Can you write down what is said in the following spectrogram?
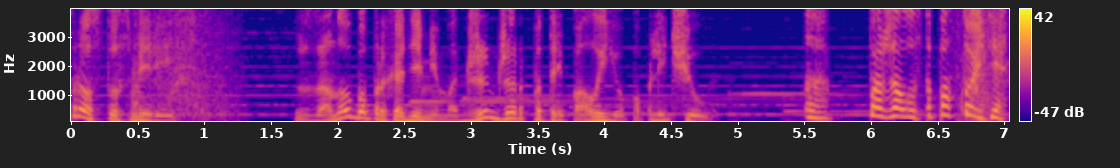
Просто смирись. Заноба, проходя мимо Джинджер, потрепал ее по плечу. А, пожалуйста, постойте!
